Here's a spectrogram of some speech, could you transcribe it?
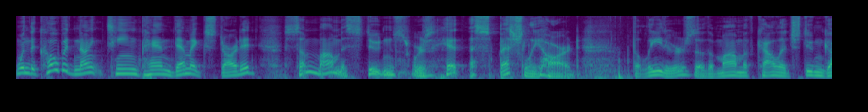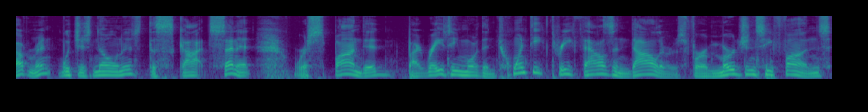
When the COVID 19 pandemic started, some Monmouth students were hit especially hard. The leaders of the Monmouth College student government, which is known as the Scots Senate, responded by raising more than $23,000 for emergency funds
